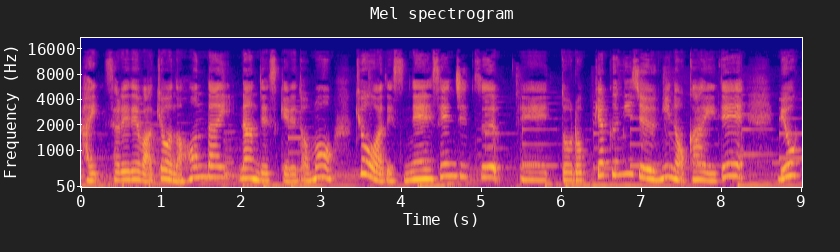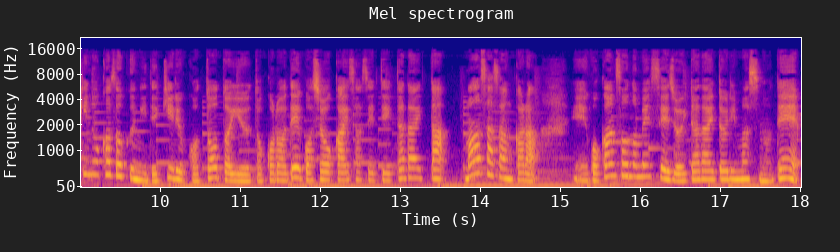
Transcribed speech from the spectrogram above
はい。それでは今日の本題なんですけれども、今日はですね、先日、えー、っと、622の回で、病気の家族にできることというところでご紹介させていただいた、マーサさんから、えー、ご感想のメッセージをいただいておりますので、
